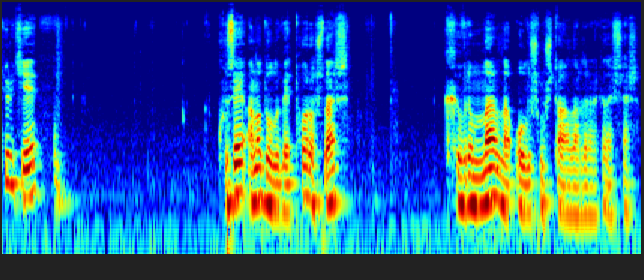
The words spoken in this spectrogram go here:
Türkiye, Kuzey Anadolu ve Toroslar kıvrımlarla oluşmuş dağlardır arkadaşlar.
